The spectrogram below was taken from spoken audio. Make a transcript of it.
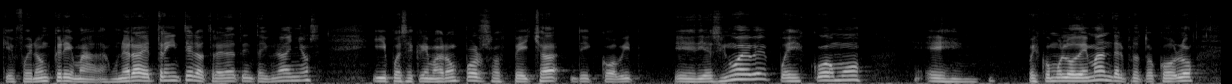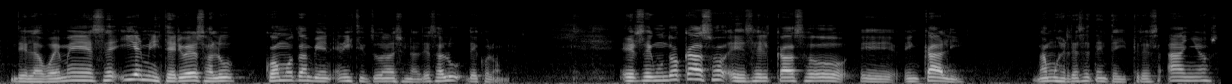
que fueron cremadas. Una era de 30 y la otra era de 31 años y pues se cremaron por sospecha de COVID-19, pues como, eh, pues como lo demanda el protocolo de la OMS y el Ministerio de Salud como también el Instituto Nacional de Salud de Colombia. El segundo caso es el caso eh, en Cali, una mujer de 73 años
